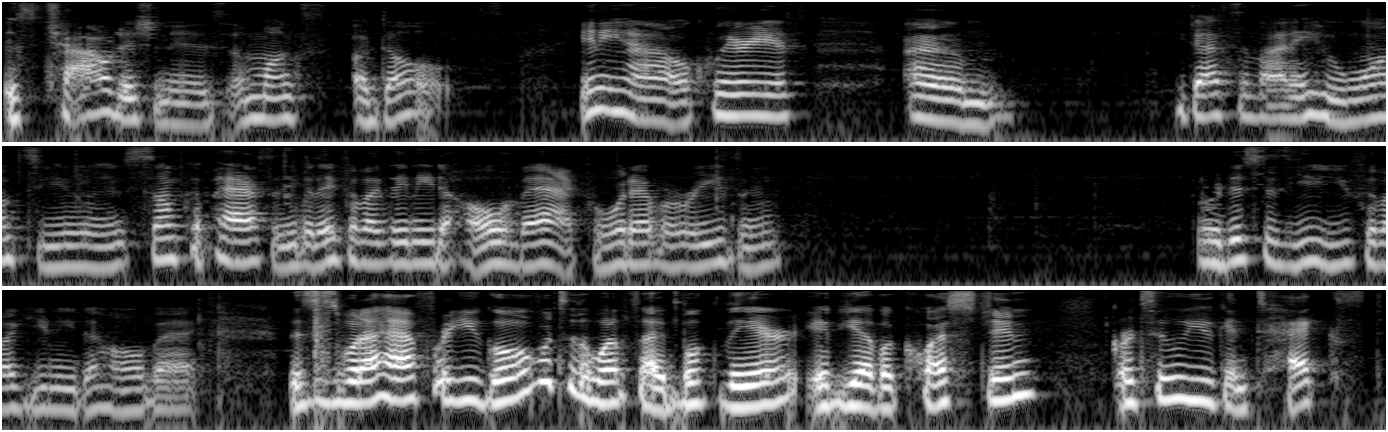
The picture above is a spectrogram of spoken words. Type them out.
it's childishness amongst adults anyhow, Aquarius, um, you got somebody who wants you in some capacity, but they feel like they need to hold back for whatever reason. Or this is you, you feel like you need to hold back. This is what I have for you. Go over to the website, book there. If you have a question or two, you can text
